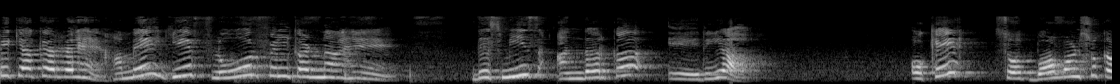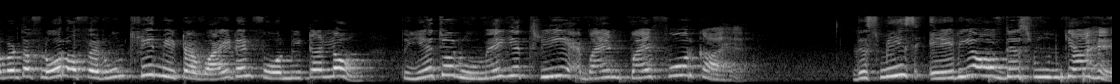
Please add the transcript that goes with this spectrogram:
पे क्या कर रहे हैं? हमें ये फ्लोर फिल करना है। दिस मीन्स अंदर का area okay so Bob wants to cover the floor of a room three metre wide and four metre long तो ये जो रूम है ये थ्री बाय बाय फोर का है this means area of this room क्या है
